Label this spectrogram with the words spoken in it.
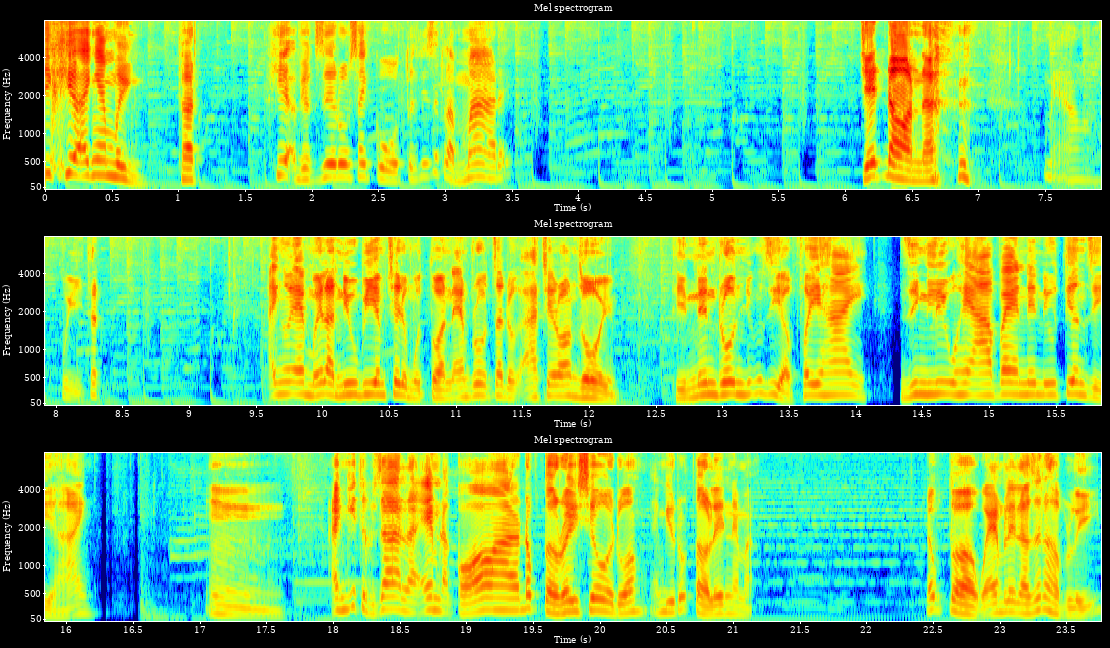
đi khịa anh em mình thật, khịa việc zero cycle tôi thấy rất là ma đấy chết đòn à mẹ quỷ thật anh ơi, em mới là newbie, em chơi được một tuần, em roll ra được Acheron rồi thì nên roll những gì ở phase 2 dinh lưu hay aven nên ưu tiên gì hả anh? Ừ. anh nghĩ thực ra là em đã có doctor ratio rồi đúng không? Em yêu doctor lên em ạ. Doctor của em lên là rất là hợp lý.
